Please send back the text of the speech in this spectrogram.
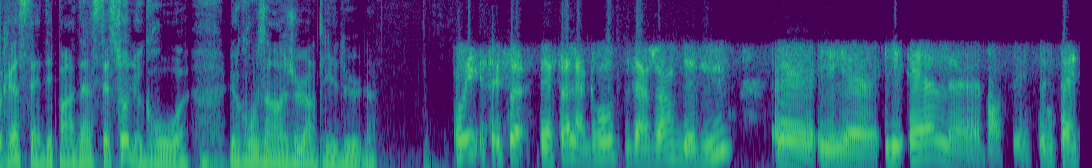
reste indépendant. C'était ça le gros, euh, le gros enjeu entre les deux. Là. Oui, c'est ça. C'était ça la grosse divergence de vue. Euh, et, euh, et elle, bon, c'est c'est une tête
